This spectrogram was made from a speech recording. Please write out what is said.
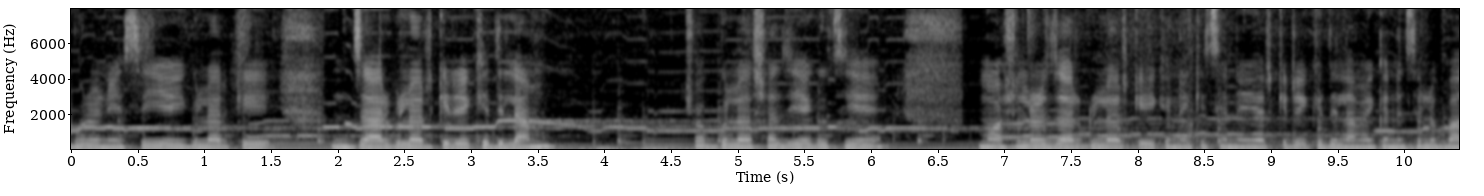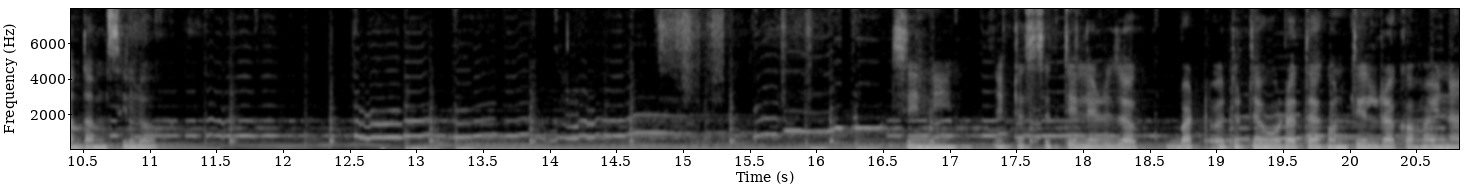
ভরে নিয়েছি, এইগুলো আর কি, জারগুলো আর কি রেখে দিলাম। সবগুলো সাজিয়ে গুছিয়ে মশলার জারগুলো আর কি এখানে কিচেনে আর কি রেখে দিলাম, এখানে ছিল বাদাম ছিল। চিনি। এটা হচ্ছে তেলের জগ বাট ওটাতে ওটাতে এখন তেল রাখা হয় না।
